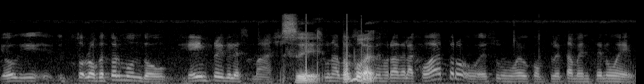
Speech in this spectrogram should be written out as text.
Yo, lo que todo el mundo, gameplay del Smash, Sí. ¿es una versión ver. mejorada de la 4 o es un juego completamente nuevo?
